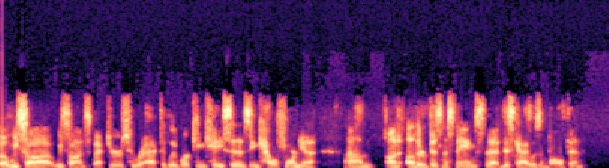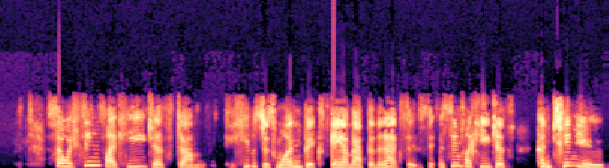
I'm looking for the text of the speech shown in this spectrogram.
But we saw we saw inspectors who were actively working cases in California um, on other business names that this guy was involved in. So it seems like he just um, he was just one big scam after the next. It, it seems like he just continued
